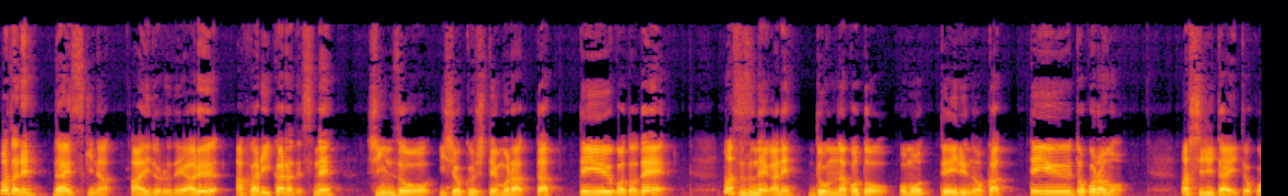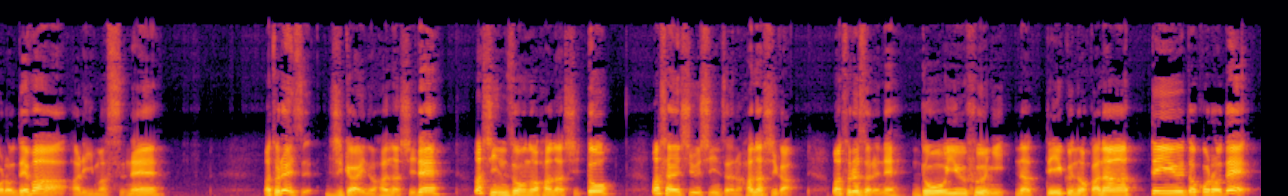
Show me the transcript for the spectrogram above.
またね、大好きなアイドルであるあかりからですね、心臓を移植してもらったっていうことで、まあ、すずねがね、どんなことを思っているのかっていうところも、まあ、知りたいところではありますね。まあ、とりあえず、次回の話で、まあ、心臓の話と、まあ、最終審査の話が、まあ、それぞれね、どういう風になっていくのかなっていうところで、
